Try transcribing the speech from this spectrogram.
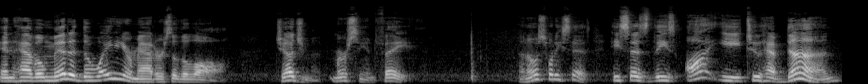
and have omitted the weightier matters of the law judgment, mercy, and faith. Now, notice what he says. He says, These ought ye to have done,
